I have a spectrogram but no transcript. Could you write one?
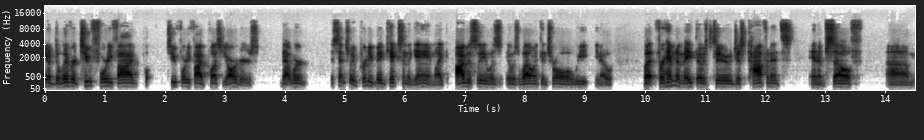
you know, deliver 245, 245 plus yarders that were essentially pretty big kicks in the game. Like obviously it was it was well in control. We, you know, but for him to make those two, just confidence in himself, um,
